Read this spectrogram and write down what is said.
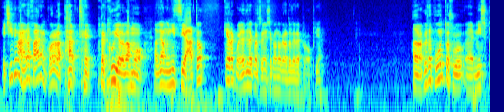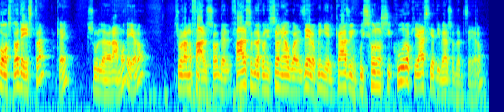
E ci rimane da fare ancora la parte per cui eravamo, avevamo iniziato, che era quella dell'equazione di secondo grado vera e propria. Allora a questo punto su, eh, mi sposto a destra, okay, sul ramo vero, sul ramo falso, del, falso della condizione A uguale a 0, quindi è il caso in cui sono sicuro che A sia diverso da 0,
